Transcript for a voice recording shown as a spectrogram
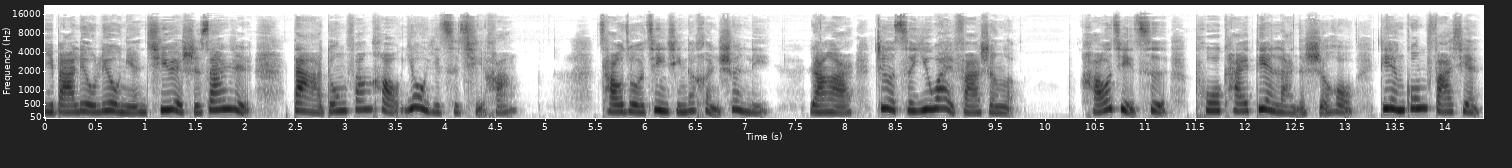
一八六六年七月十三日，大东方号又一次起航，操作进行得很顺利。然而，这次意外发生了。好几次铺开电缆的时候，电工发现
